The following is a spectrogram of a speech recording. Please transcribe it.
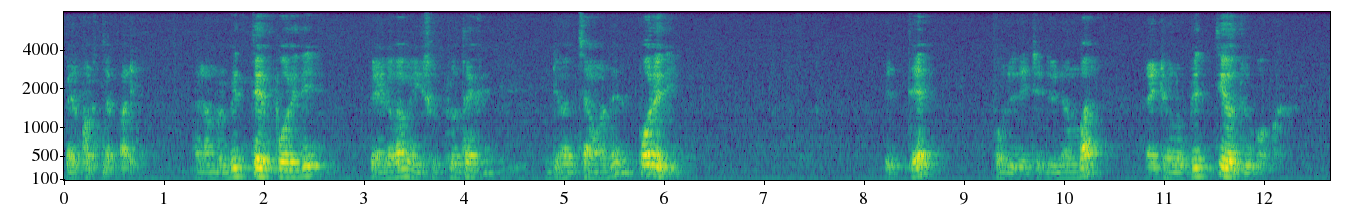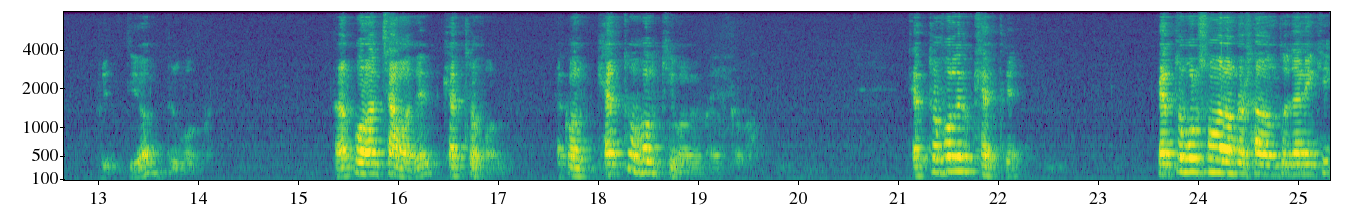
বের করতে পারি। তাহলে আমরা বৃত্তের পরিধি পেয়ে গেলাম এই সূত্র থেকে। এটি হচ্ছে আমাদের পরিধি। বৃত্তের পরিধিটি দুই নম্বর, আর এটি হলো বৃত্তীয় ধ্রুবক। বৃত্তীয় ধ্রুবক। তারপর হচ্ছে আমাদের ক্ষেত্রফল। এখন ক্ষেত্রফল কীভাবে বের করব? ক্ষেত্রফলের ক্ষেত্রে, ক্ষেত্রফল সমান আমরা সাধারণত জানি কি?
